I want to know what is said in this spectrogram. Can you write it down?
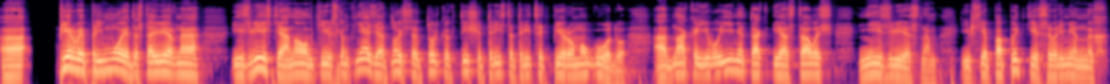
А, Первое прямое достоверное известие о новом киевском князе относится только к 1331 году, однако его имя так и осталось неизвестным, и все попытки современных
